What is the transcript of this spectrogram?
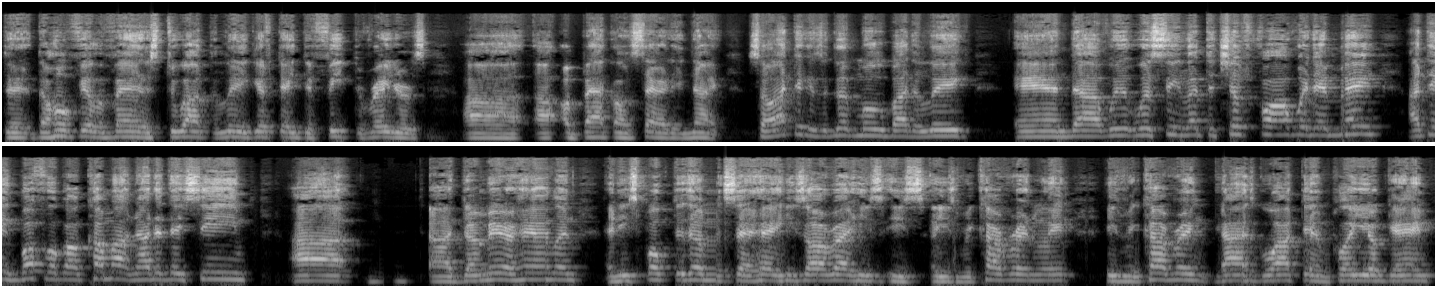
the, the home field advantage throughout the league if they defeat the Raiders uh, uh, back on Saturday night. So I think it's a good move by the league. And uh, we, will see. Let the chips fall where they may. I think Buffalo to come out now that they see uh, uh, Damar Hamlin, and he spoke to them and said, "Hey, he's all right. He's he's he's recovering. He's recovering. Guys, go out there and play your game."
